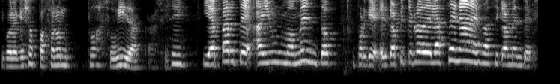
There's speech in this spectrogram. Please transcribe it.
y con la que ellos pasaron toda su vida casi. Sí. Y aparte hay un momento, porque el capítulo de la cena es básicamente,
